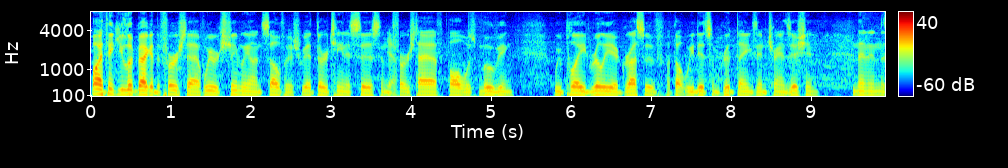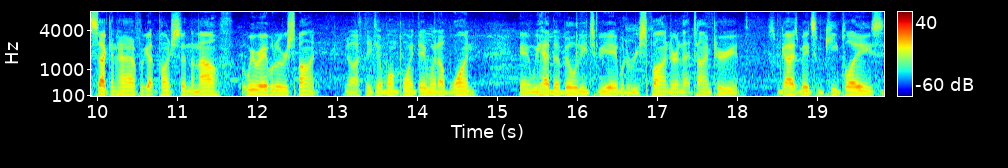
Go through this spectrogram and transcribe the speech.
Well, I think you look back at the first half, we were extremely unselfish. We had 13 assists in Yeah. the first half. Ball was moving. We played really aggressive. I thought we did some good things in transition. And then in the second half, we got punched in the mouth. But we were able to respond. You know, I think at one point they went up one, and we had the ability to be able to respond during that time period. Some guys made some key plays.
